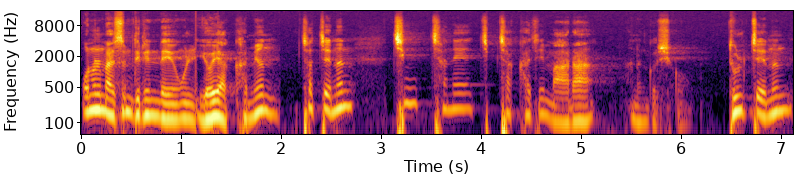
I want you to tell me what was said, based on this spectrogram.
오늘 말씀드린 내용을 요약하면 첫째는 칭찬에 집착하지 마라 하는 것이고 둘째는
